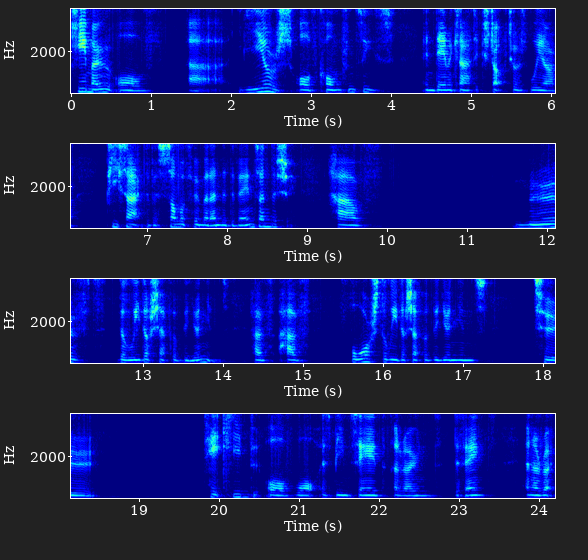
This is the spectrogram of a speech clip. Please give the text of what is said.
came out of uh, years of conferences in democratic structures where peace activists, some of whom are in the defence industry, have moved the leadership of the unions, have have forced the leadership of the unions to take heed of what is being said around defence and around,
